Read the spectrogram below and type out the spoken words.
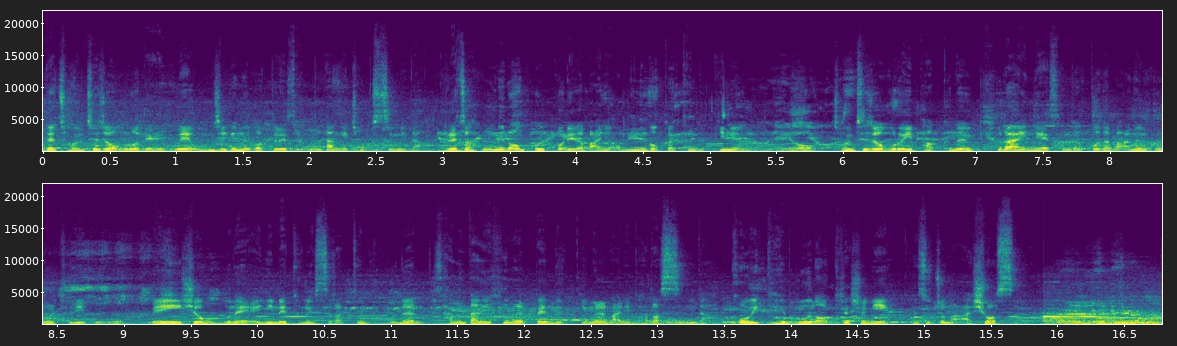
그런데 전체적으로 내부에 움직이는 것들이 상당히 적습니다. 그래서 흥미로운 볼거리가 많이 없는 것 같은 느낌이었는데요. 전체적으로 이 파크는 큐라인에 생각보다 많은 공을 들이고 메인쇼 부분의 애니메트릭스 같은 부분은 상당히 힘을 뺀 느낌을 많이 받았습니다. 거의 대부분 어트랙션이 그래서 좀 아쉬웠어요.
